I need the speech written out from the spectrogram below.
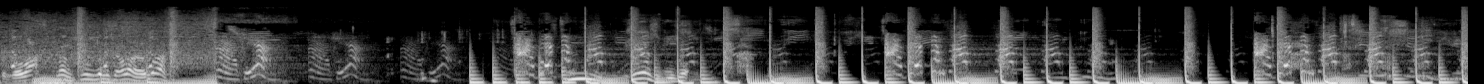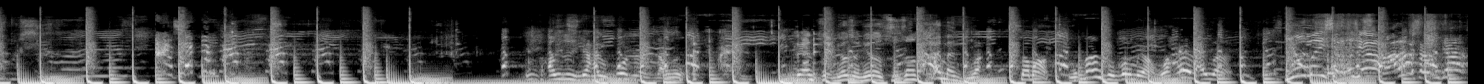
不够辣，那你试试这个小奶油吧。嗯，确实不错。里面还有过子的香味，这样整条整条的吃，真的太满足了。知道吗，你饭煮够没有？我还要来一碗。油焖小龙虾，麻辣小龙虾，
